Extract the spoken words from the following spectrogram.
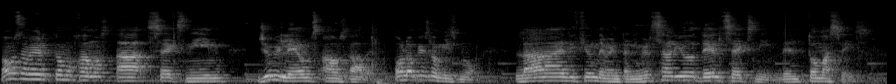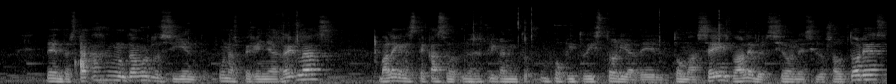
Vamos a ver cómo jugamos a Sexnim Jubiläumsausgabe, o lo que es lo mismo, la edición de venta aniversario del Sexnim, del Toma 6. Dentro de esta caja encontramos lo siguiente, unas pequeñas reglas, ¿vale? Que en este caso nos explican un poquito de historia del Toma 6, ¿vale? Versiones y los autores,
